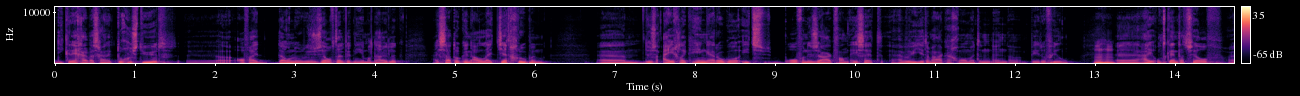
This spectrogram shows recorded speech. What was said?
die kreeg hij waarschijnlijk toegestuurd. of hij downloadde ze zelf, dat werd niet helemaal duidelijk. Hij zat ook in allerlei chatgroepen. Um, dus eigenlijk hing er ook wel iets boven de zaak van, is het, hebben we hier te maken gewoon met een, een, een pedofiel? Mhm. Uh, hij ontkent dat zelf. Uh,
